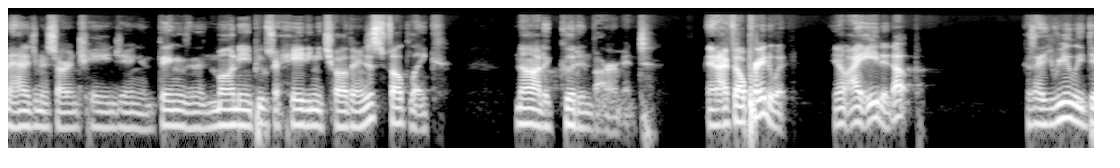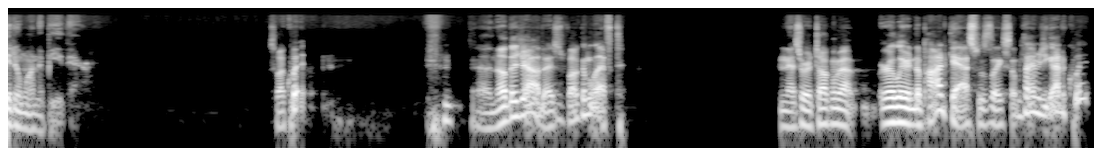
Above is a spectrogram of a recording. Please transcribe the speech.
management started changing and things and then money and people started hating each other and just felt like not a good environment. And I fell prey to it. You know, I ate it up because I really didn't want to be there. So I quit. Another job. I just fucking left. And that's what we are talking about earlier in the podcast was like sometimes you got to quit.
